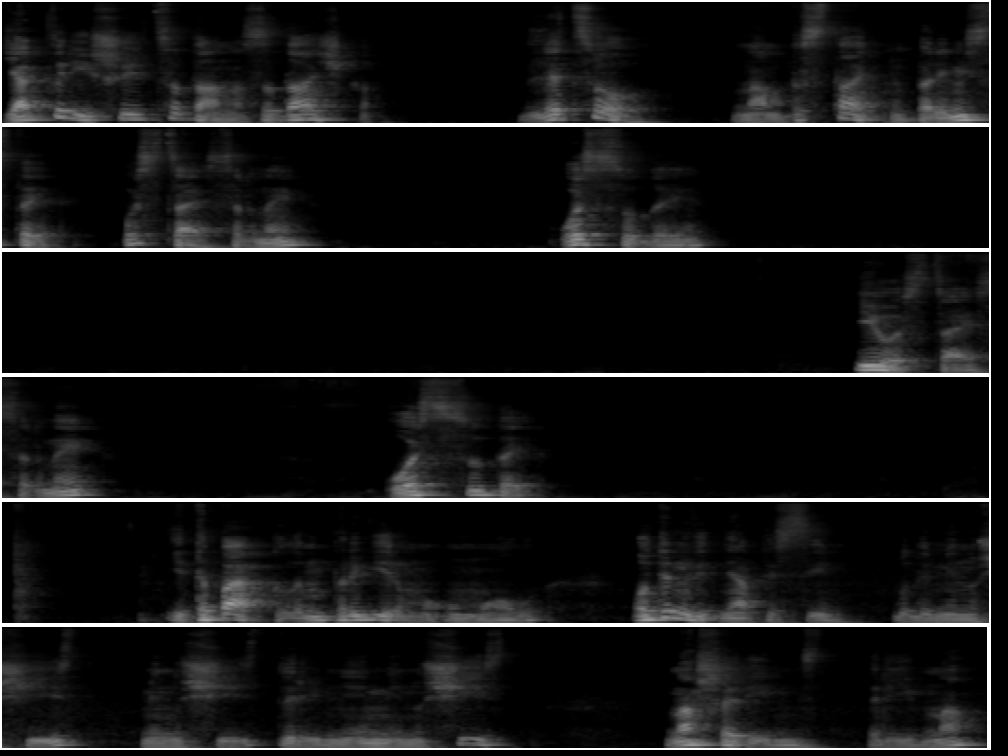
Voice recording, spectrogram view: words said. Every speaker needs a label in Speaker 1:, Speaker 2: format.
Speaker 1: Як вирішується дана задачка? Для цього нам достатньо перемістити ось цей сирник, ось сюди. І ось цей сирник ось сюди. І тепер, коли ми перевіримо умову, 1 відняти 7 буде мінус 6, мінус 6 дорівнює мінус 6. Наша рівність рівна,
